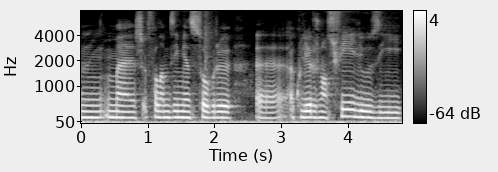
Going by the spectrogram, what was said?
um, mas falamos imenso sobre uh, acolher os nossos filhos e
